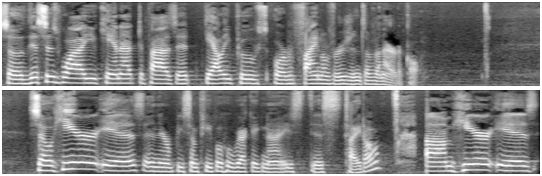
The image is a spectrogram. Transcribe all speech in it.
So this is why you cannot deposit galley proofs or final versions of an article. So here is, and there will be some people who recognize this title, um, here is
